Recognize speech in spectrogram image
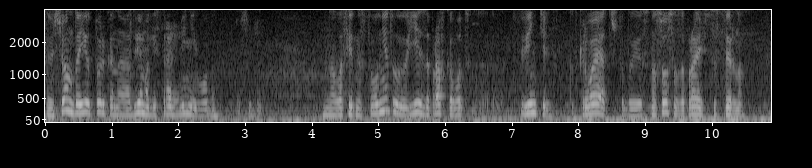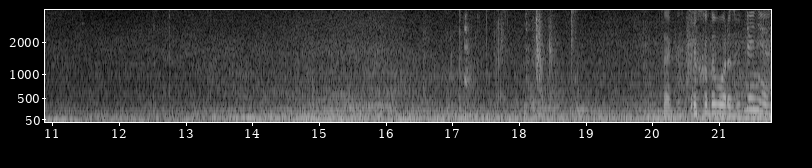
То есть он дает только на две магистральные линии воду, по сути. На лафетный ствол нету, есть заправка, вот э, вентиль открывает, чтобы с насоса заправить в цистерну. Так, трехходовое разветвление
